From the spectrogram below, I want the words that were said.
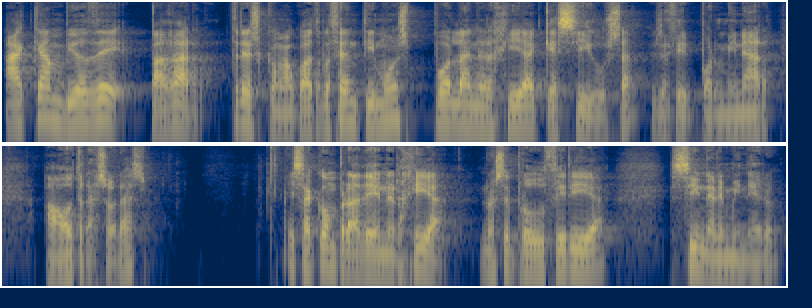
a cambio de pagar 3,4 céntimos por la energía que sí usa, es decir, por minar a otras horas. Esa compra de energía no se produciría sin el minero,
